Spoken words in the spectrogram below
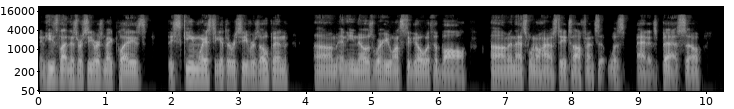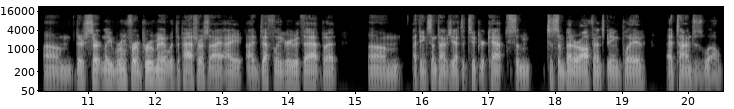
and he's letting his receivers make plays. They scheme ways to get the receivers open um, and he knows where he wants to go with the ball. Um, and that's when Ohio State's offense was at its best. So um, there's certainly room for improvement with the pass rush. I I, I definitely agree with that, but um, I think sometimes you have to tip your cap to some to some better offense being played at times as well.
